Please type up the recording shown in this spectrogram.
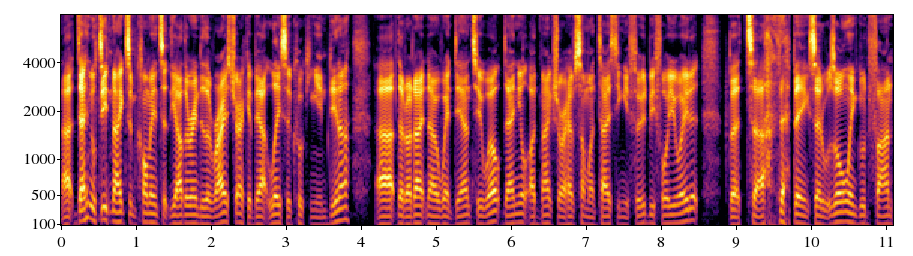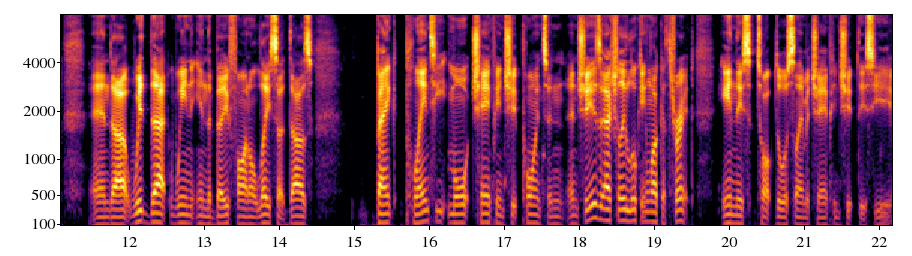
Uh, Daniel did make some comments at the other end of the racetrack about Lisa cooking him dinner uh, that I don't know went down too well. Daniel, I'd make sure I have someone tasting your food before you eat it. But uh, that being said, it was all in good fun. And uh, with that win in the B final, Lisa does bank plenty more championship points, and, and she is actually looking like a threat in this Top Door Slammer Championship this year.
